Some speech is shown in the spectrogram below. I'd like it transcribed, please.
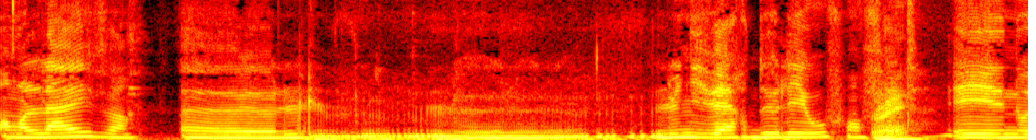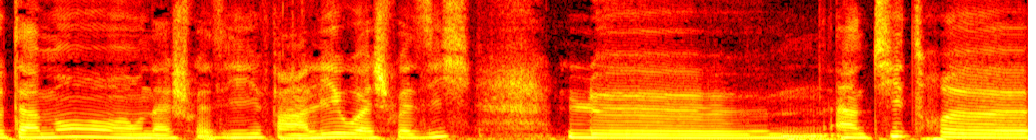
en live euh, le- le- l'univers de Léo en fait. Ouais. Et notamment, on a choisi, enfin Léo a choisi le un titre euh,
